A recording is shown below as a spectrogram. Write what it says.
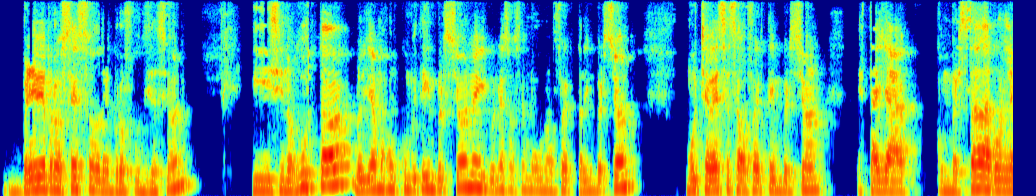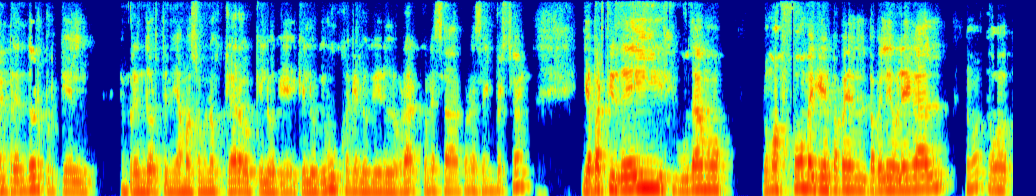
breve proceso de profundización y si nos gusta, lo llamamos un comité de inversiones y con eso hacemos una oferta de inversión. Muchas veces esa oferta de inversión está ya conversada con el emprendedor porque el emprendedor tenía más o menos claro qué es lo que, qué es lo que busca, qué es lo que quiere lograr con esa, con esa inversión. Y a partir de ahí ejecutamos lo más fome que es el, papel, el papeleo legal, ¿no? Todo,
